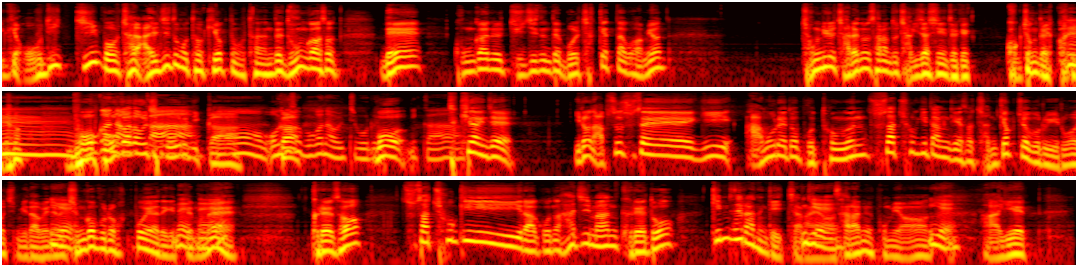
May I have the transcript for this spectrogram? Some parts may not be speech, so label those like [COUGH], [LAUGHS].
이게 어디 있지 뭐 잘 알지도 못하고 기억도 못 하는데 누군가 와서 내 공간을 뒤지는데 뭘 찾겠다고 하면 정리를 잘해 놓은 사람도 자기 자신이 되게 걱정될 거예요. 음, [LAUGHS] 뭐 뭐가, 나올지 모르니까. 어, 어디서 그러니까 뭐가 나올지 뭐 모르니까. 특히나 이제 이런 압수수색이 아무래도 보통은 수사 초기 단계에서 전격적으로 이루어집니다. 왜냐하면 예. 증거물을 확보해야 되기 네네. 때문에 그래서 수사 초기라고는 하지만 그래도 낌새라는 게 있잖아요. 예. 사람을 보면 예. 아 이게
